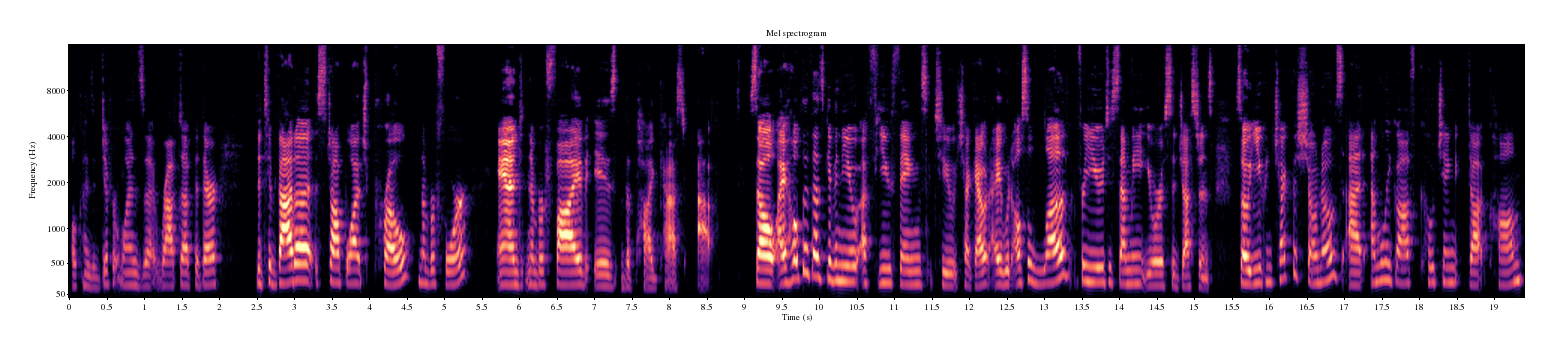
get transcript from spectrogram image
all kinds of different ones uh, wrapped up in there. The Tabata Stopwatch Pro, number four, And number five is the podcast app. So I hope that that's given you a few things to check out. I would also love for you to send me your suggestions. So you can check the show notes at emilygoffcoaching.com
